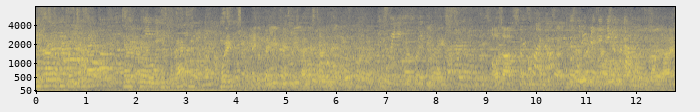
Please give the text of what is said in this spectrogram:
उनसे अपने परिचय के साथ चैनल पे माध्यम से बताएँ अपने पूरे मेरी पहली फ़िल्म थी राजस्थान में औज़ार सलमान खान के साथ बताया रहा है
